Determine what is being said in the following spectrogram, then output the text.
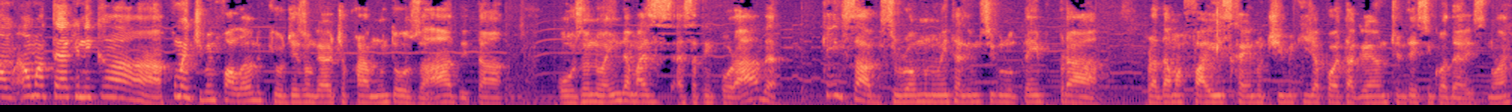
é, é uma técnica, como a gente vem falando, que o Jason Garrett é um cara muito ousado e tá ousando ainda mais essa temporada. Quem sabe se o Romo não entra ali no segundo tempo pra, pra dar uma faísca aí no time que já pode estar tá ganhando 35 a 10, não é?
